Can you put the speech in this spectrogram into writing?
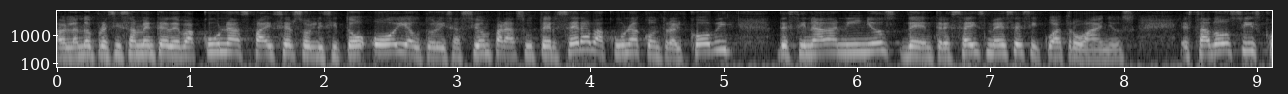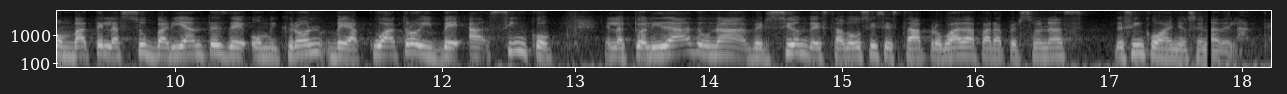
Hablando precisamente de vacunas, Pfizer solicitó hoy autorización para su tercera vacuna contra el COVID destinada a niños de entre seis meses y cuatro años. Esta dosis combate las subvariantes de Omicron BA4 y BA5. En la actualidad, una versión de esta dosis está aprobada para personas de cinco años en adelante.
